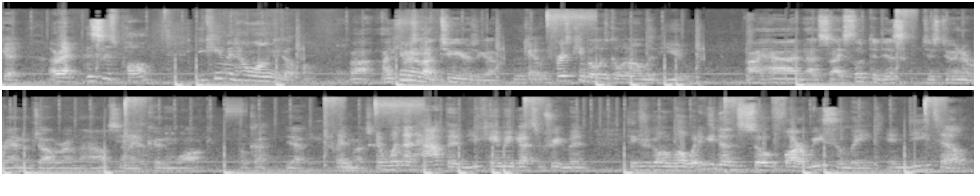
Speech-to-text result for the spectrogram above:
Good. All right. This is Paul. You came in how long ago, Paul? Well, I came in about two years ago. Okay. When you first came, what was going on with you? I had I, I slipped a disc just doing a random job around the house and I couldn't walk. Okay. Yeah, pretty And, much. and when that happened, you came in, got some treatment. Things are going well. What have you done so far recently, in detail,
